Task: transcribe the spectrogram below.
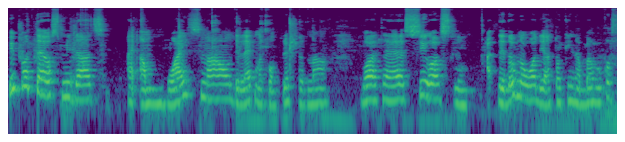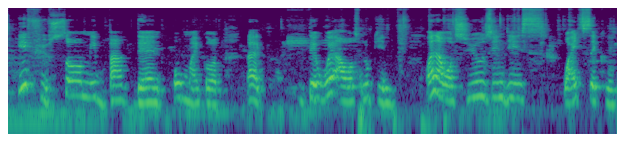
People tells me that I am white now, they like my complexion now. But uh, seriously, they don't know what they are talking about because if you saw me back then oh my god like the way i was looking when i was using this white secret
